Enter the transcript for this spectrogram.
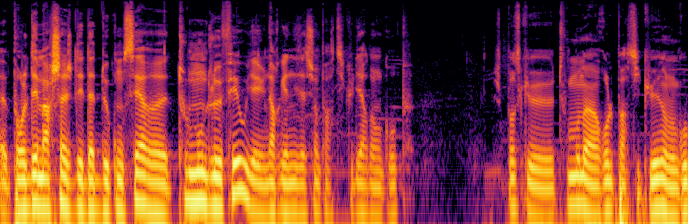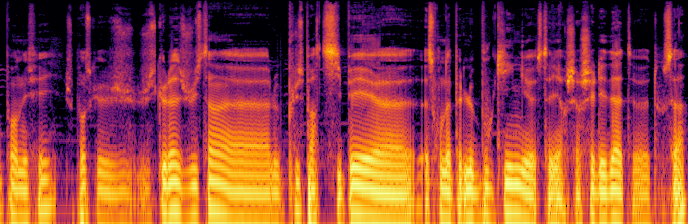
Euh, Pour le démarchage des dates de concert, euh, tout le monde le fait ou il y a une organisation particulière dans le groupe? Je pense que tout le monde a un rôle particulier dans le groupe, en effet. Je pense que ju- jusque-là, Justin a le plus participé euh, à ce qu'on appelle le booking, c'est-à-dire chercher les dates, tout ça.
